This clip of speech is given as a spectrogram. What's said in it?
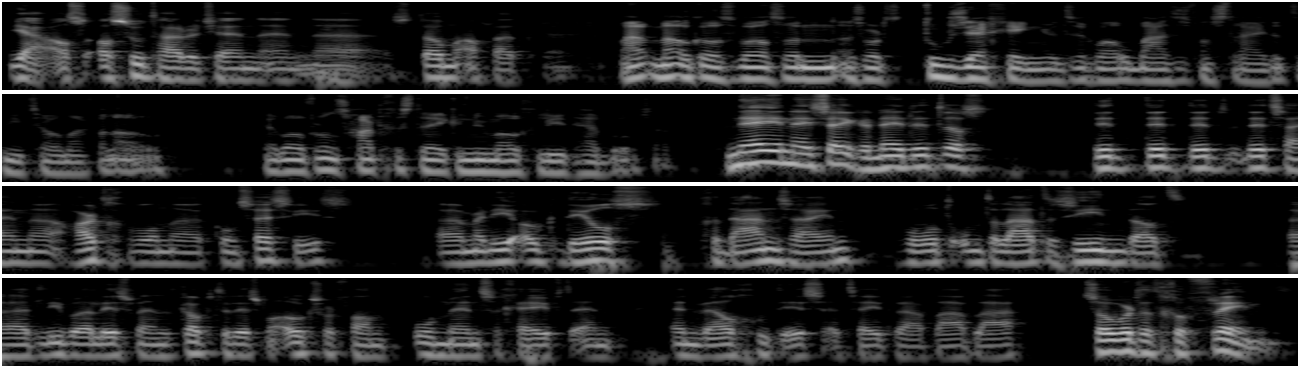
Ja, als, als zoethoudertje en, en eh af kunnen. Maar, maar ook als wel als een, een soort toezegging. Het is wel op basis van strijd. Het is niet zomaar van, oh, we hebben over ons hart gestreken, nu mogen jullie het hebben of zo. Nee, nee, zeker. Nee, dit, was, dit, dit, dit, dit zijn eh, hardgewonnen concessies. eh, maar die ook deels gedaan zijn. Bijvoorbeeld om te laten zien dat eh, het liberalisme en het kapitalisme ook soort van onmensen geeft. En, en wel goed is, et cetera, bla bla. Zo wordt het geframed.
